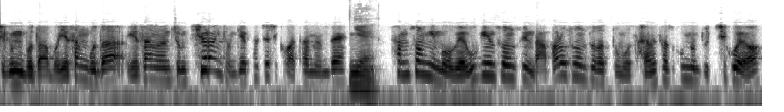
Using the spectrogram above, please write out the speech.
지금보다 뭐 예상보다 예상은 좀 치열한 경기에 펼쳐질 것 같았는데 예. 삼성이 뭐 외국인 선수인 나바로 선수가 또 뭐 4연타석 홈런도 치고요.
